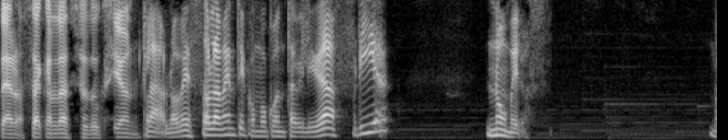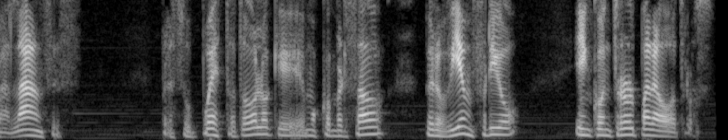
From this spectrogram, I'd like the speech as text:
Claro, sacan la seducción. Claro, lo ves solamente como contabilidad fría, números, balances, presupuesto, todo lo que hemos conversado, pero bien frío en control para otros.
